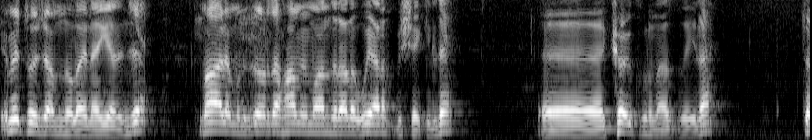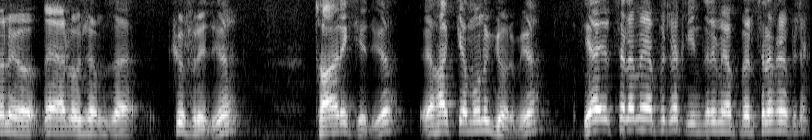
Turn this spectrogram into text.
Ümit Hocam'ın olayına gelince malumunuz orada Hami Mandıralı uyanık bir şekilde e, köy kurnazlığıyla dönüyor değerli hocamıza küfür ediyor. Tahrik ediyor. E, hakem onu görmüyor. Ya erteleme yapacak, indirim yapıp erteleme yapacak.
